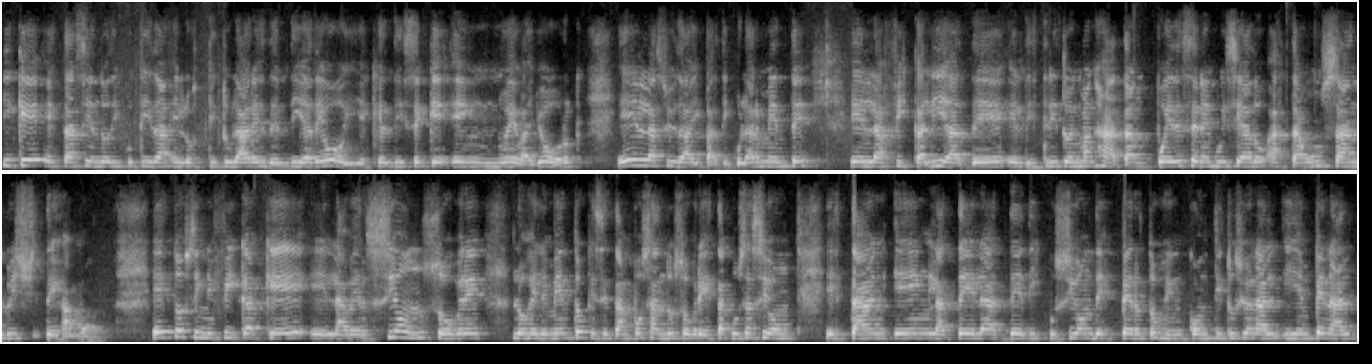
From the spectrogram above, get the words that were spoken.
y que está siendo discutida en los titulares del día de hoy. Es que él dice que en Nueva York, en la ciudad y particularmente en la fiscalía del distrito en Manhattan, puede ser enjuiciado hasta un sándwich de jamón. Esto significa que eh, la versión sobre sobre los elementos que se están posando sobre esta acusación están en la tela de discusión de expertos en constitucional y en penal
